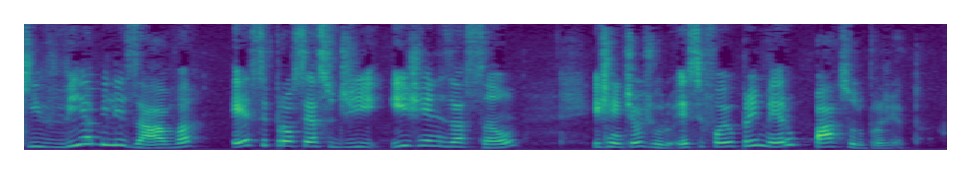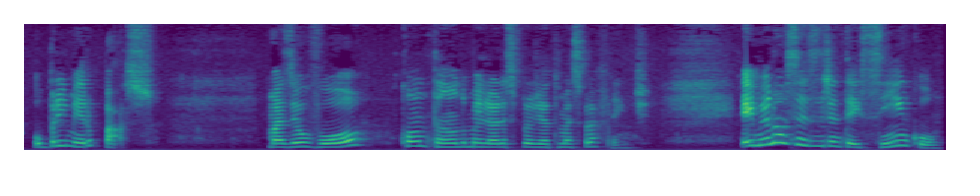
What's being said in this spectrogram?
que viabilizava esse processo de higienização. E, gente, eu juro, esse foi o primeiro passo do projeto. O primeiro passo. Mas eu vou contando melhor esse projeto mais pra frente. Em 1935,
